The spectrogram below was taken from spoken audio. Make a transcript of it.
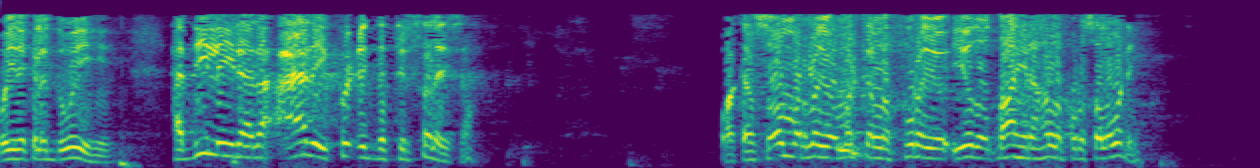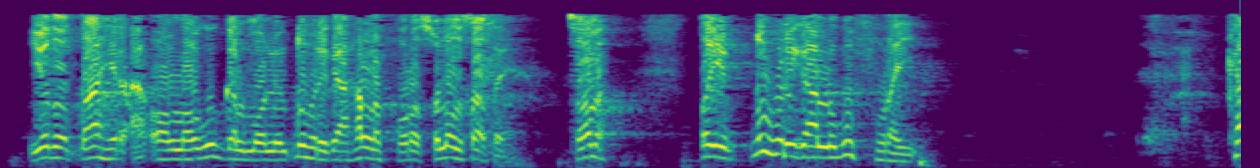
Wayna kala duwan yihiin. Haddii la yidhahdo caaday ku cidda tirsanaysaa waa kan soo marnay oo marka la furayo iyadoo daahir ha la furo soo lama dhihin iyadoo daahir ah oo loogu galmoonin duhriga ha la furo sunnadu saasay. Sooma ayib duhrigaa lagu furay ka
